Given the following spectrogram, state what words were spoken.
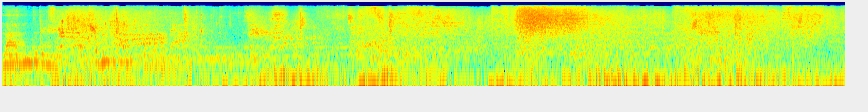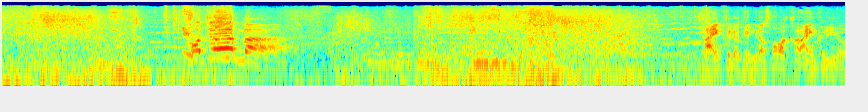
만물의 들리는군요. 라인 클리어 됩니다, 소라카 라인 클리어.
